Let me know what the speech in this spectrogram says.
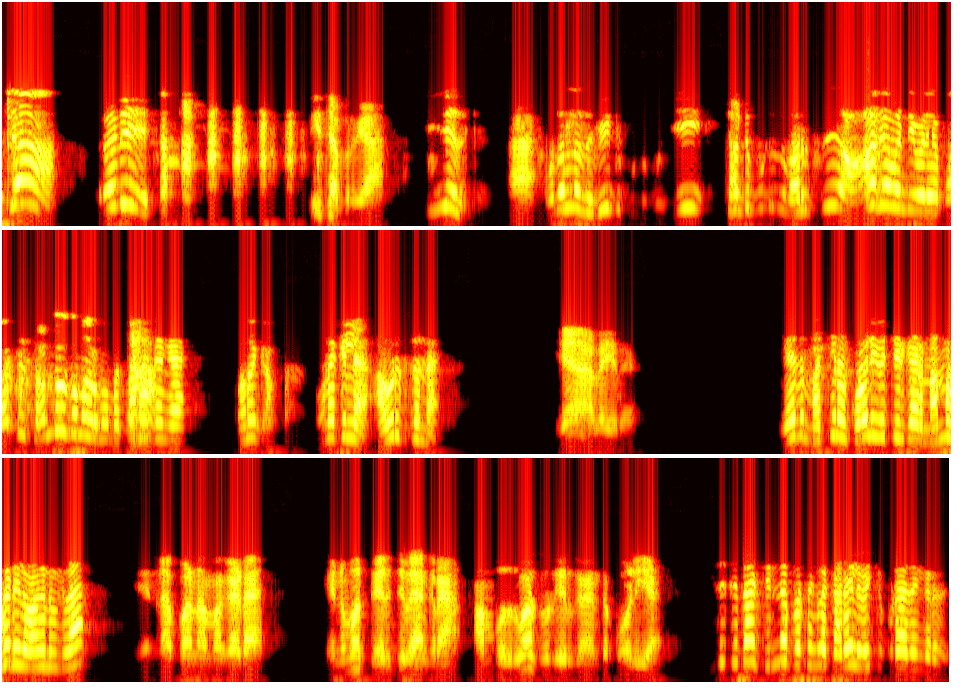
அச்சா ரெடி நீ சாப்பிடுறியா இங்க இருக்கு. முதல்ல அந்த வீட்டுக்கு கொண்டு போய் சட்டு புட்டு வறுத்து ஆக வேண்டிய வேலையை பார்த்து சந்தோஷமா இருப்போம் மச்சான். வணக்கங்க வணக்கம். உனக்கு இல்ல அவருக்கு சொன்னேன். ஏன் அலையிற? ஏதோ மச்சிரம் கோழி வச்சிருக்காரு நம்ம கடையில வாங்குறீங்களா என்னப்பா நம்ம கடை? என்னமோ தெரிஞ்சு வாங்குறேன் ஐம்பது ரூபா சொல்லியிருக்கேன் இந்த கோழிய. இதுக்கு தான் சின்ன பசங்களை கடையில வைக்க கூடாதுங்கிறது.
